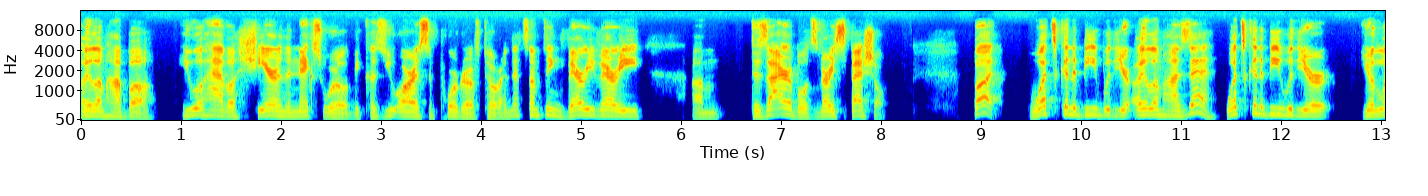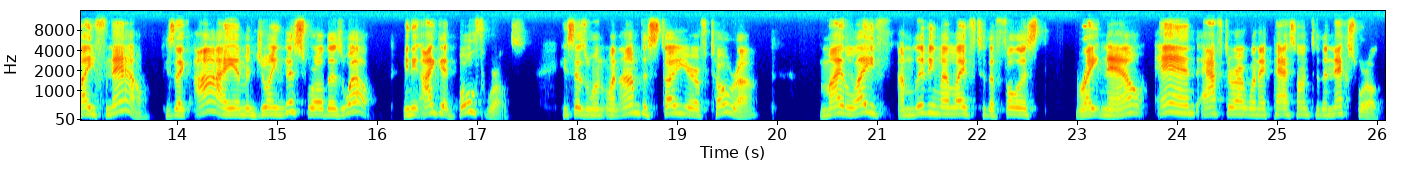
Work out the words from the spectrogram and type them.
Olam Haba. You will have a share in the next world because you are a supporter of Torah. And that's something very, very um, desirable. It's very special. But what's going to be with your Olam Hazeh? What's going to be with your your life now? He's like, I am enjoying this world as well, meaning I get both worlds. He says, when, when I'm the studier of Torah, my life, I'm living my life to the fullest right now and after I, when I pass on to the next world.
